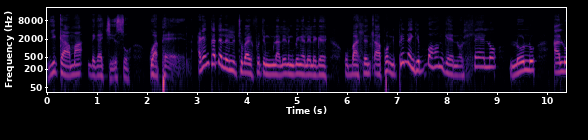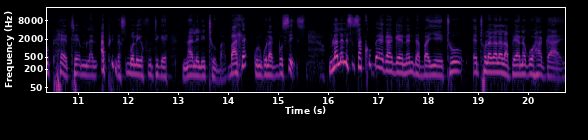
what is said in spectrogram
igama lika Jesu kwaphela ake ngithathele lithuba futhi ngimlaleli ngibingelele ke ubahle enhlapho ngiphinde ngibonge nohlelo lolu aluphethe mlaleli aphinda siboleke futhi ke naleli thuba. Bahle uNkulunkulu akubusise. Mlaleli sisaqhubeka ke nendaba yethu etholakala lapha yana kuHagai.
